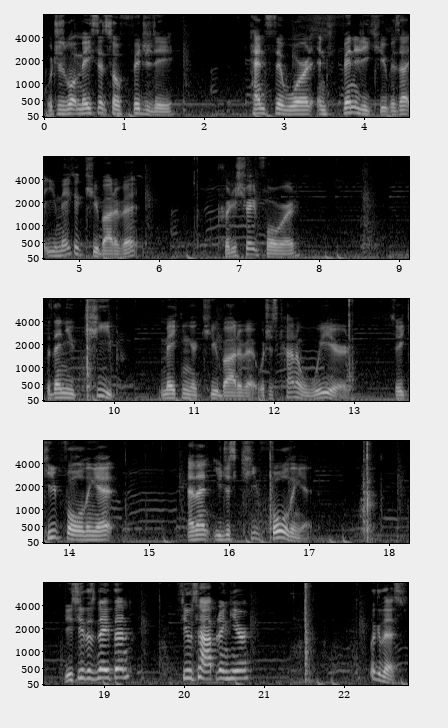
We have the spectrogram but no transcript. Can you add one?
which is what makes it so fidgety, hence the word infinity cube, is that you make a cube out of it. Pretty straightforward. But then you keep making a cube out of it, which is kind of weird. So you keep folding it, and then you just keep folding it. Do you see this, Nathan? See what's happening here? Look at this.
